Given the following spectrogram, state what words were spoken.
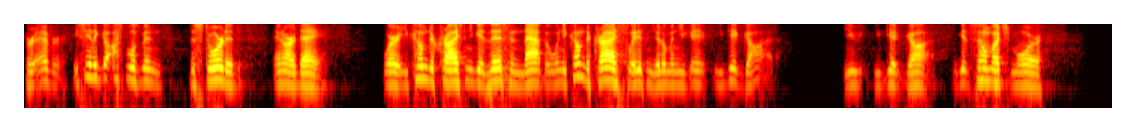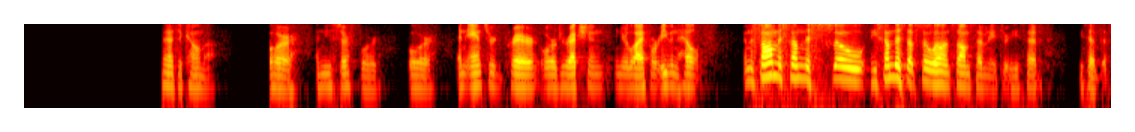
forever. You see, the gospel has been distorted in our day, where you come to Christ and you get this and that, but when you come to Christ, ladies and gentlemen, you get, you get God. You, you get God. You get so much more than a Tacoma or a new surfboard or an answered prayer or direction in your life or even health. And the psalmist summed this so he summed this up so well in Psalm 73. He said, he said this.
